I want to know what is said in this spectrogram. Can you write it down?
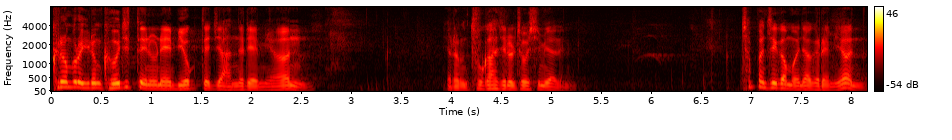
그러므로 이런 거짓된 은혜에 미혹되지 않으려면 여러분 두 가지를 조심해야 됩니다. 첫 번째가 뭐냐 그러면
